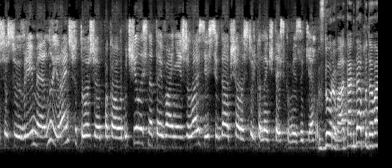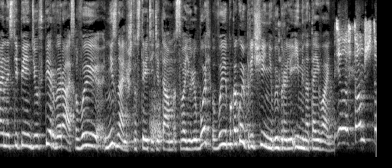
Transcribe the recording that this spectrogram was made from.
все свое время, ну и раньше тоже, пока училась на Тайване и жила здесь, всегда общалась только на китайском языке. Здорово. А тогда, подавая на стипендию в первый раз, вы не знали, что встретите там свою любовь. Вы по какой причине выбрали именно Тайвань? Дело в том, что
